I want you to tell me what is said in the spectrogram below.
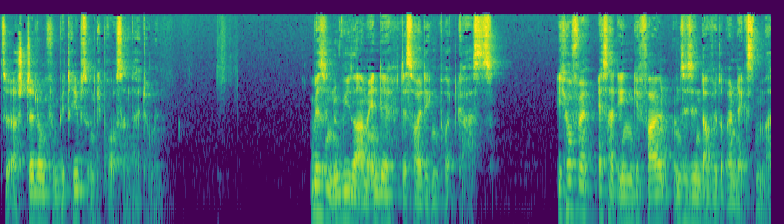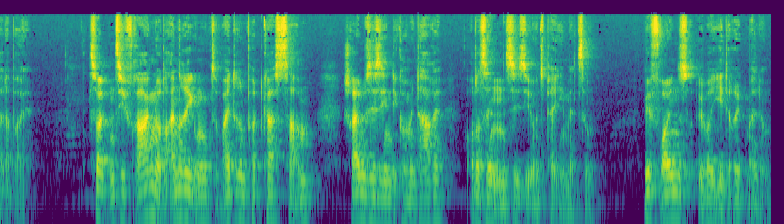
zur Erstellung von Betriebs- und Gebrauchsanleitungen. Wir sind nun wieder am Ende des heutigen Podcasts. Ich hoffe, es hat Ihnen gefallen und Sie sind auch wieder beim nächsten Mal dabei. Sollten Sie Fragen oder Anregungen zu weiteren Podcasts haben, schreiben Sie sie in die Kommentare oder senden Sie sie uns per E-Mail zu. Wir freuen uns über jede Rückmeldung.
